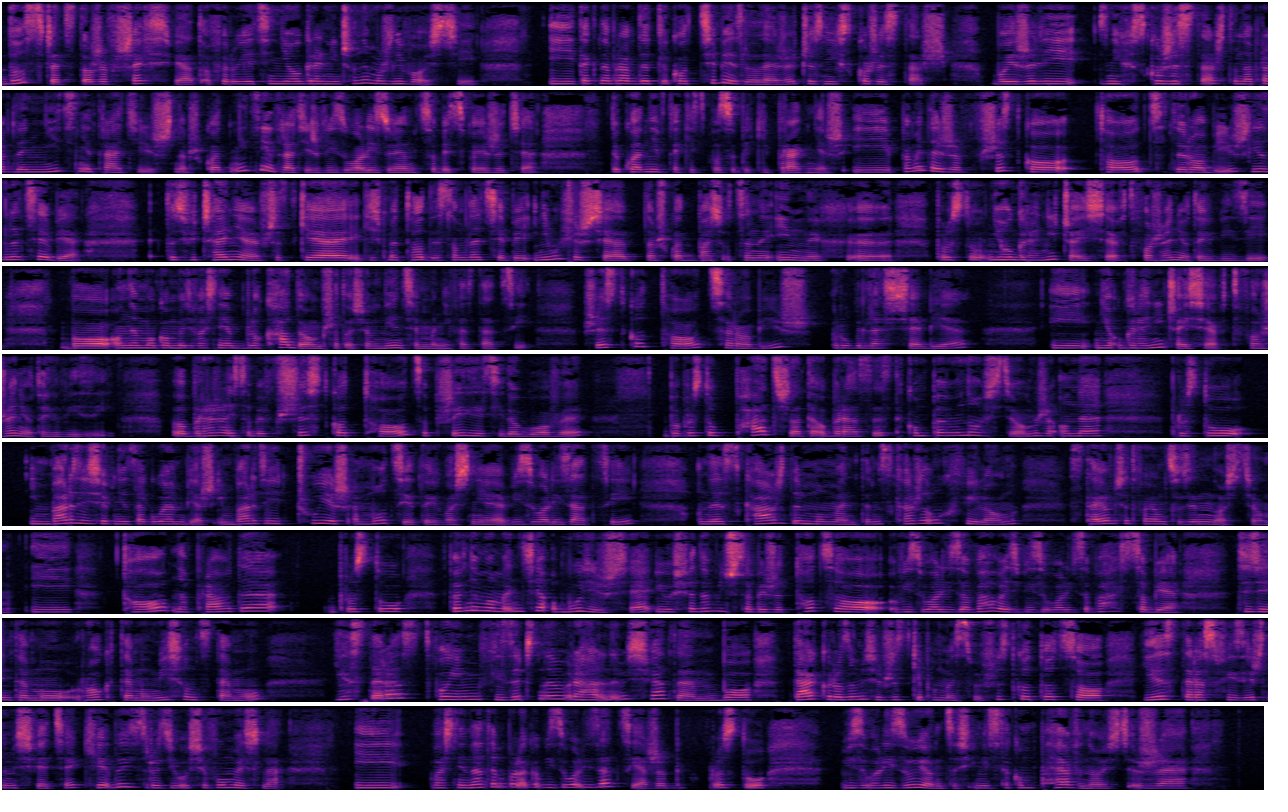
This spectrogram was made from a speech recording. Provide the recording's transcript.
dostrzec to, że wszechświat oferuje ci nieograniczone możliwości. I tak naprawdę tylko od ciebie zależy, czy z nich skorzystasz. Bo jeżeli z nich skorzystasz, to naprawdę nic nie tracisz. Na przykład nic nie tracisz, wizualizując sobie swoje życie, dokładnie w taki sposób, jaki pragniesz. I pamiętaj, że wszystko to, co ty robisz, jest dla ciebie. To ćwiczenie, wszystkie jakieś metody są dla ciebie i nie musisz się na przykład bać oceny innych. Y, po prostu nie ograniczaj się w tworzeniu tych wizji, bo one mogą być właśnie blokadą przed osiągnięciem manifestacji. Wszystko to, co robisz, rób dla siebie i nie ograniczaj się w tworzeniu tych wizji. Wyobrażaj sobie wszystko to, co przyjdzie ci do głowy po prostu patrz na te obrazy z taką pewnością, że one po prostu im bardziej się w nie zagłębiasz, im bardziej czujesz emocje tej właśnie wizualizacji, one z każdym momentem, z każdą chwilą stają się Twoją codziennością. I to naprawdę po prostu w pewnym momencie obudzisz się i uświadomisz sobie, że to, co wizualizowałeś, wizualizowałaś sobie tydzień temu, rok temu, miesiąc temu, jest teraz Twoim fizycznym, realnym światem, bo tak rodzą się wszystkie pomysły. Wszystko to, co jest teraz w fizycznym świecie, kiedyś zrodziło się w umyśle. I właśnie na tym polega wizualizacja, żeby po prostu wizualizując coś i mieć taką pewność, że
